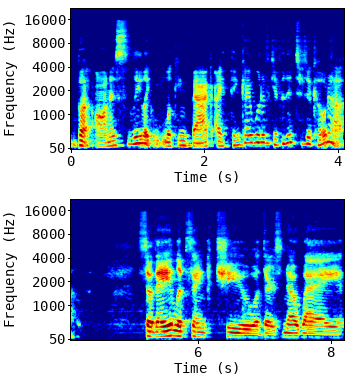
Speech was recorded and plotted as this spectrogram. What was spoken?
But honestly, like looking back, I think I would have given it to Dakota. so they lip sync to "There's No Way,"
